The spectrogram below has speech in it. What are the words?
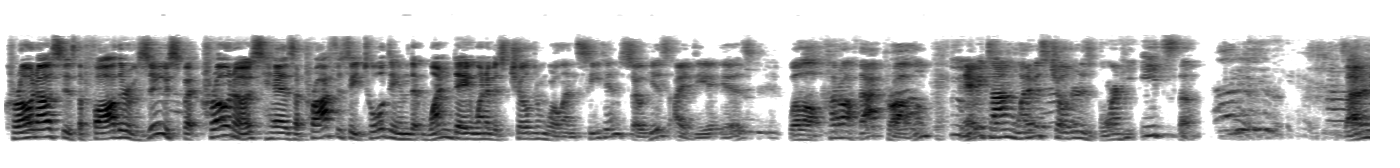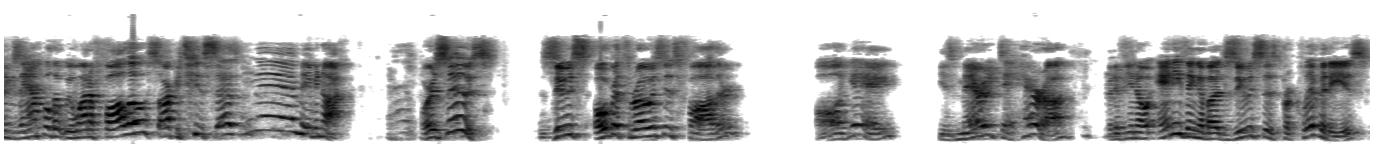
Kronos is the father of Zeus, but Kronos has a prophecy told to him that one day one of his children will unseat him. So his idea is, well, I'll cut off that problem, and every time one of his children is born, he eats them. Is that an example that we want to follow? Socrates says, nah, maybe not. Or Zeus. Zeus overthrows his father. All yay. He's married to Hera, but if you know anything about Zeus's proclivities,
